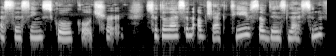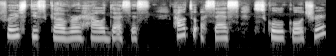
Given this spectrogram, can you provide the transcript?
assessing school culture. So, the lesson objectives of this lesson first discover how to assess how to assess school culture,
